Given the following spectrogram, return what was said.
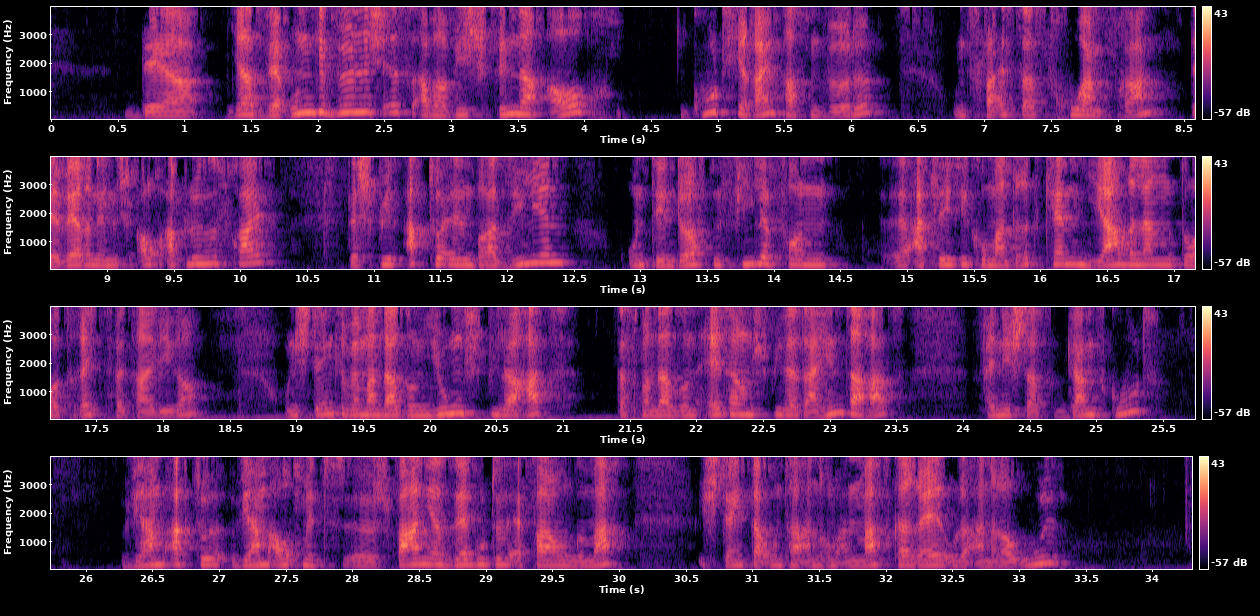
der ja sehr ungewöhnlich ist, aber wie ich finde auch gut hier reinpassen würde. Und zwar ist das Juan Fran. Der wäre nämlich auch ablösefrei. Der spielt aktuell in Brasilien und den dürften viele von äh, Atletico Madrid kennen, jahrelang dort Rechtsverteidiger. Und ich denke, wenn man da so einen jungen Spieler hat, dass man da so einen älteren Spieler dahinter hat, fände ich das ganz gut. Wir haben, wir haben auch mit äh, Spanier sehr gute Erfahrungen gemacht. Ich denke da unter anderem an Mascarell oder an Raúl.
